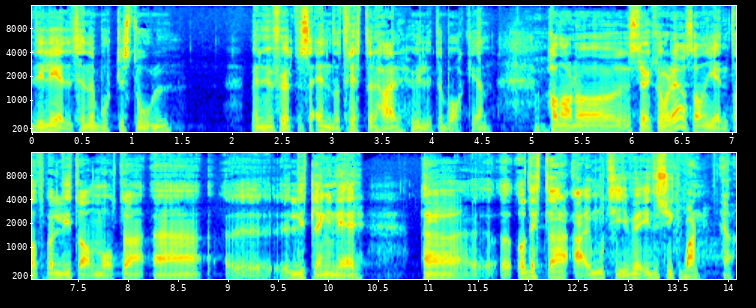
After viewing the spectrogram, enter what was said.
De ledet henne bort til stolen, men hun følte seg enda trettere her. Hun ville tilbake igjen. Han har nå strøket over det, og så har han gjentatt det på en litt annen måte uh, litt lenger ned. Uh, og dette er jo motivet i Det syke barn. Ja,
